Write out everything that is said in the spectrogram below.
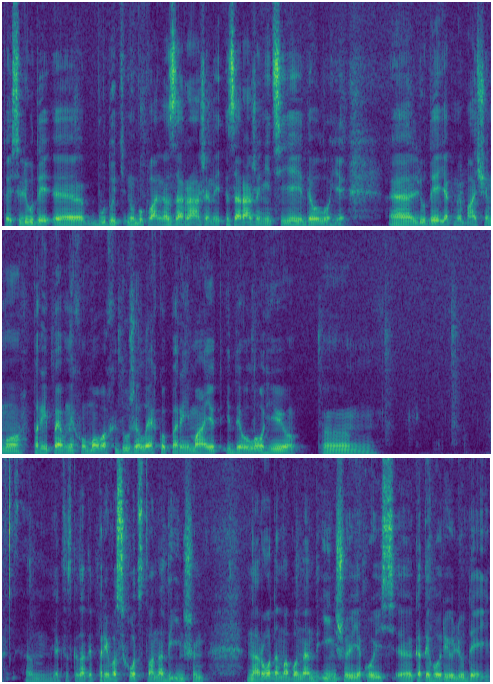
Тобто люди е, будуть ну, буквально заражені, заражені цією ідеологією. Е, люди, як ми бачимо, при певних умовах дуже легко переймають ідеологію. ем, як це сказати, превосходства над іншим народом або над іншою якоюсь е, категорією людей.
